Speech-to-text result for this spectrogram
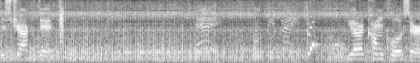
Distract it. Hey, You gotta come closer.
